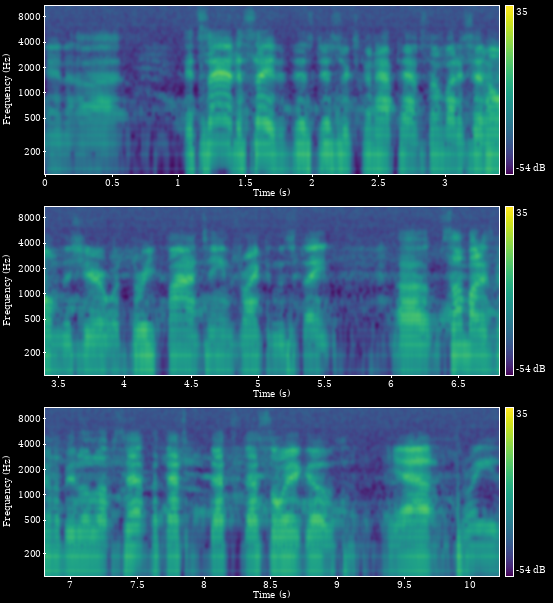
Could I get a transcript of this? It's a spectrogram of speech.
And uh, it's sad to say that this district's going to have to have somebody sit home this year with three fine teams ranked in the state. Uh, somebody's going to be a little upset, but that's that's that's the way it goes. Yeah, three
